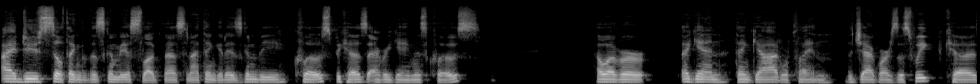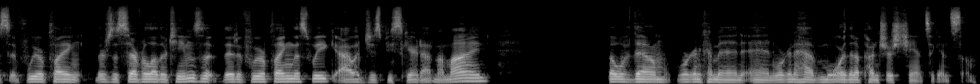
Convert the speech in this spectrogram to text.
I do still think that this is going to be a slugfest, and I think it is going to be close because every game is close. However, again, thank God we're playing the Jaguars this week because if we were playing, there's several other teams that, that if we were playing this week, I would just be scared out of my mind. But with them, we're going to come in and we're going to have more than a puncher's chance against them.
